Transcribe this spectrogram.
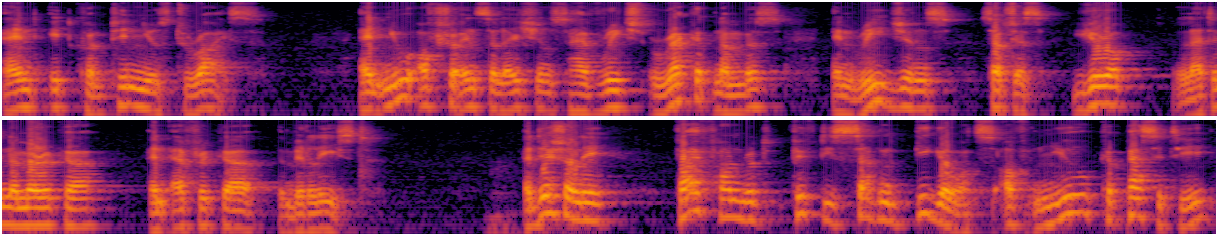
and it continues to rise. And new offshore installations have reached record numbers in regions such as Europe, Latin America, and Africa, the Middle East. Additionally, 557 gigawatts of new capacity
